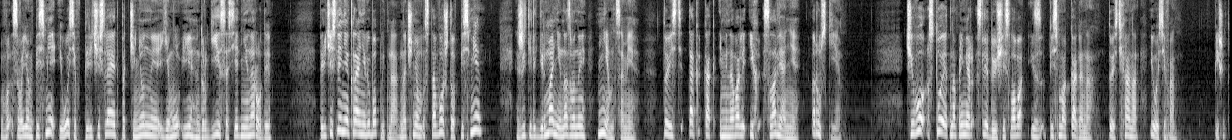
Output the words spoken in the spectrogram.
В своем письме Иосиф перечисляет подчиненные ему и другие соседние народы, Перечисление крайне любопытно. Начнем с того, что в письме жители Германии названы немцами, то есть так, как именовали их славяне, русские. Чего стоят, например, следующие слова из письма Кагана, то есть хана Иосифа. Пишет:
